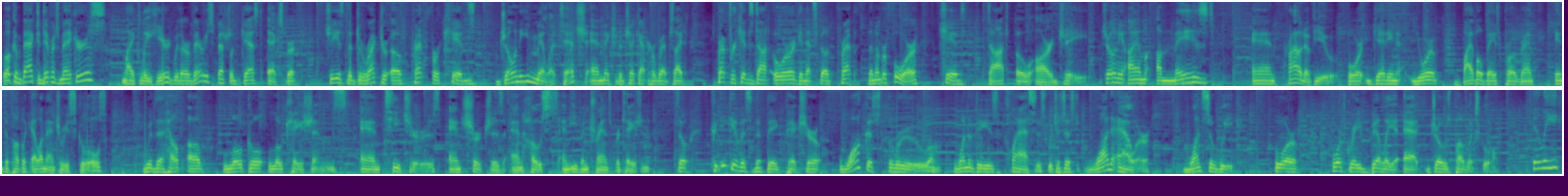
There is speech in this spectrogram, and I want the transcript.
Welcome back to Difference Makers. Mike Lee here with our very special guest expert. She is the director of Prep for Kids, Joanie Militich, and make sure to check out her website, prepforkids.org, and that's spelled prep, the number four, kids.org. Joanie, I am amazed and proud of you for getting your Bible based program into public elementary schools with the help of local locations and teachers and churches and hosts and even transportation. So, could you give us the big picture? Walk us through one of these classes, which is just one hour once a week for fourth grade Billy at Joe's Public School. Billy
